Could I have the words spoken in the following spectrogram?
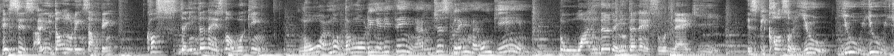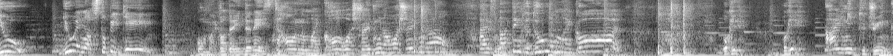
Hey sis, are you downloading something? Cause the internet is not working. No, I'm not downloading anything. I'm just playing my own game. No wonder the internet is so laggy. It's because of you. You, you, you. You and your stupid game. Oh my god, the internet is down. Oh my god, what should I do now? What should I do now? I have nothing to do. Oh my god. Okay, okay. I need to drink.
